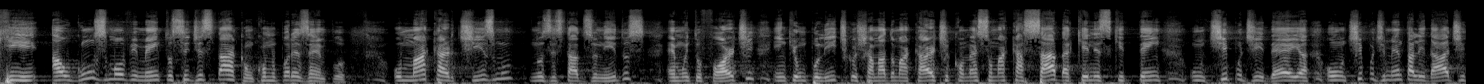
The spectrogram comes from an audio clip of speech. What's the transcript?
que alguns movimentos se destacam, como por exemplo, o macartismo nos Estados Unidos é muito forte, em que um político chamado McCarthy começa uma caçada àqueles que têm um tipo de ideia ou um tipo de mentalidade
